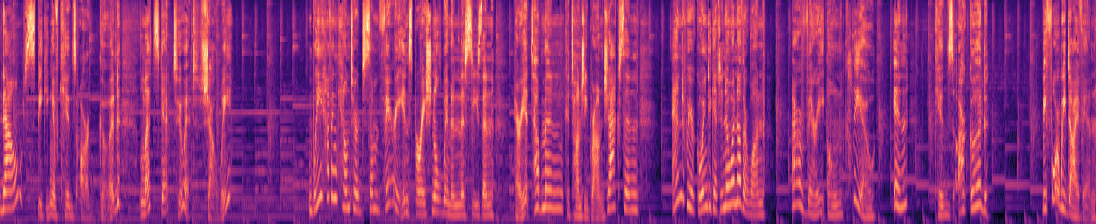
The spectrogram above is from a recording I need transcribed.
Now, speaking of Kids Are Good, let's get to it, shall we? We have encountered some very inspirational women this season Harriet Tubman, Ketanji Brown Jackson, and we're going to get to know another one, our very own Cleo, in Kids Are Good. Before we dive in,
